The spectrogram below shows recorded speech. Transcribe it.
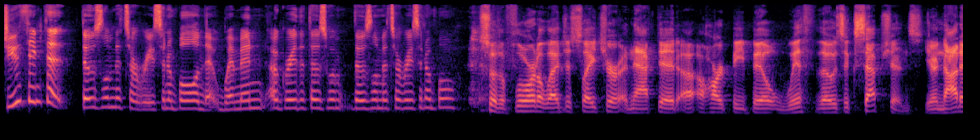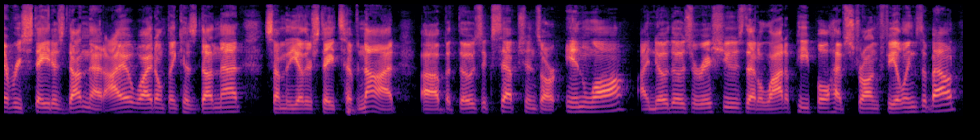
Do you think that those limits are reasonable and that women agree that those, those limits are reasonable? So the Florida legislature enacted a, a heartbeat bill with those exceptions. You know, not every state has done that. Iowa, I don't think, has done that. Some of the other states have not. Uh, but those exceptions are in law. I know those are issues that a lot of people have strong feelings about.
